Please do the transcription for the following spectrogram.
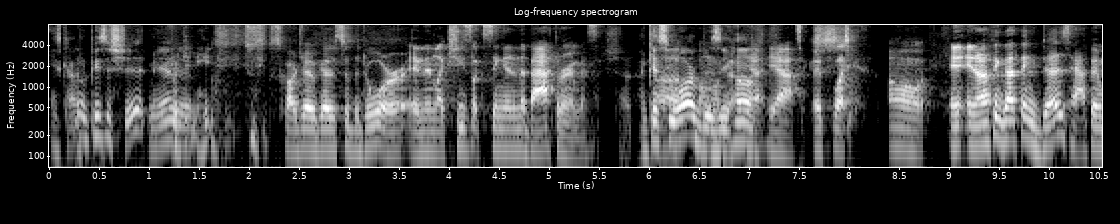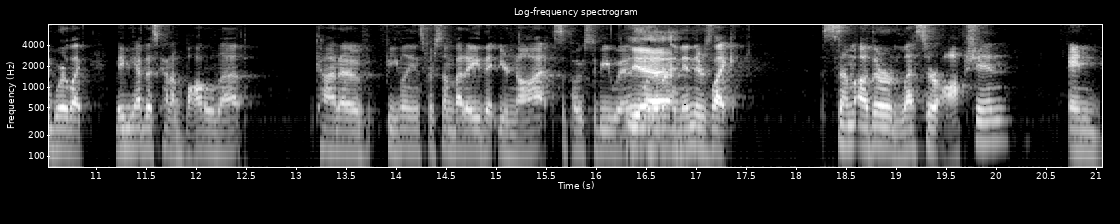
he's kind of a piece of shit, man. Freaking, he, ScarJo goes to the door, and then like she's like singing in the bathroom. It's like, Shut I guess you are Oh busy, God. huh? Yeah, yeah. It's It's like, like, oh, and, and I think that thing does happen where like maybe you have this kind of bottled up kind of feelings for somebody that you're not supposed to be with. Yeah. whatever, and then there's like some other lesser option, and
